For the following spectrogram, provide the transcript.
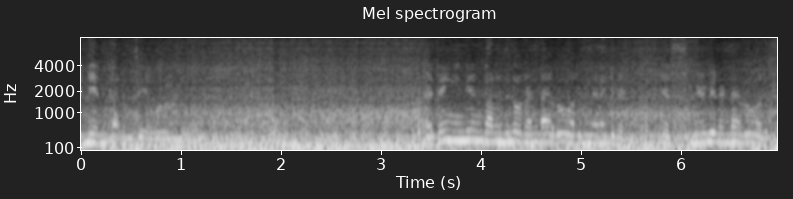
இந்தியன் கரன்சி எவ்வளோ வரும் திங்க் இந்தியன் கரன்சியில் ஒரு ரெண்டாயிரம் ரூபா வரும்னு நினைக்கிறேன். எஸ் மேபி ரெண்டாயிரம் ரூபா வரும்.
